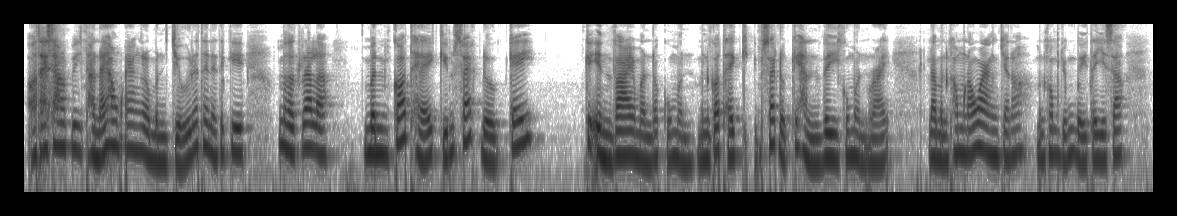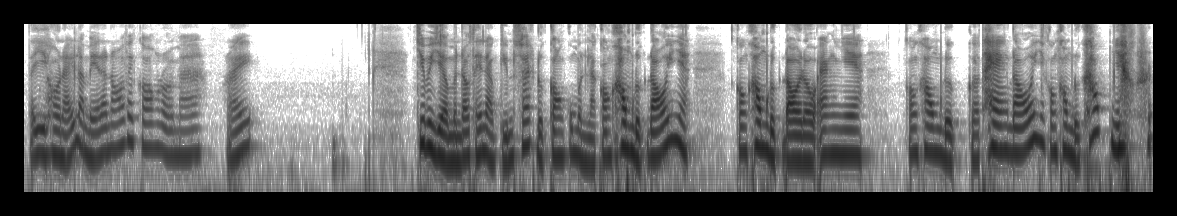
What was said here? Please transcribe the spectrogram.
ở tại sao hồi nãy không ăn rồi mình chửi nó thế này thế kia? Nhưng mà thật ra là mình có thể kiểm soát được cái cái environment đó của mình mình có thể kiểm soát được cái hành vi của mình, right? Là mình không nấu ăn cho nó, mình không chuẩn bị, tại vì sao? Tại vì hồi nãy là mẹ đã nói với con rồi mà, right? Chứ bây giờ mình đâu thể nào kiểm soát được con của mình là con không được đói nha. Con không được đòi đồ ăn nha. Con không được ờ, than đói nha. Con không được khóc nha.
